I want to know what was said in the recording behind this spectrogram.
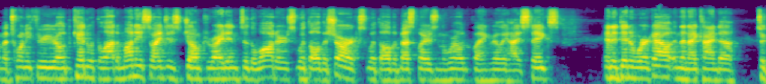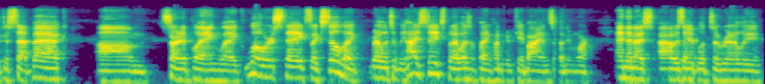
I'm a 23 year old kid with a lot of money, so I just jumped right into the waters with all the sharks, with all the best players in the world playing really high stakes, and it didn't work out. And then I kind of took a step back, um, started playing like lower stakes, like still like relatively high stakes, but I wasn't playing 100k buy-ins anymore and then I, I was able to really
